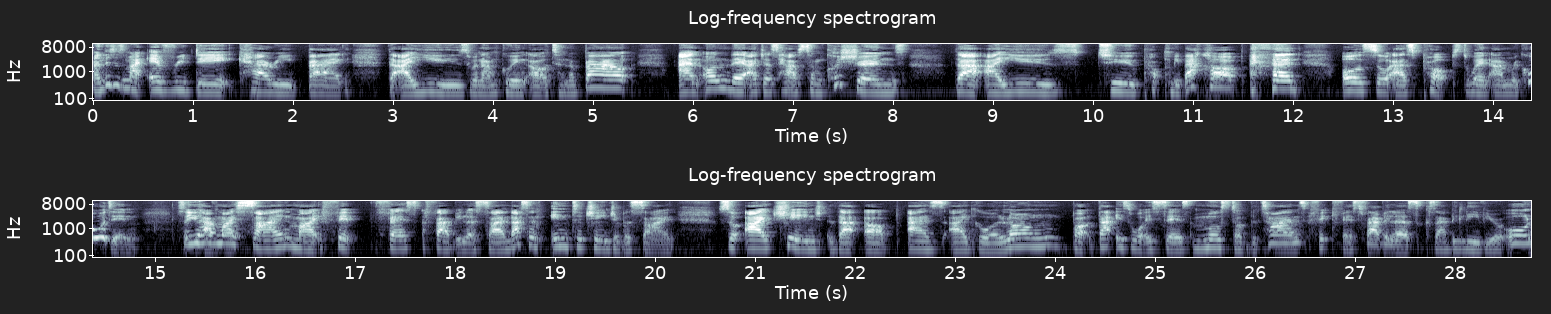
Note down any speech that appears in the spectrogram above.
And this is my everyday carry bag that I use when I'm going out and about. And on there, I just have some cushions that I use to prop me back up and also as props when I'm recording. So you have my sign, my Fit Fest Fabulous sign. That's an interchangeable sign. So I change that up as I go along, but that is what it says most of the times, Fit Fest Fabulous, because I believe you're all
